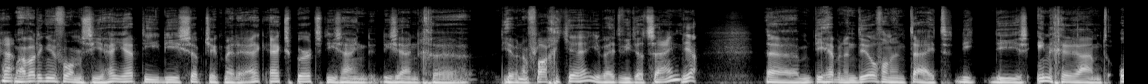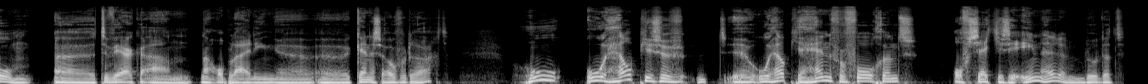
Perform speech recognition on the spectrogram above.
Ja. Maar wat ik nu voor me zie, hè, je hebt die, die subject matter experts, die, zijn, die, zijn ge, die hebben een vlaggetje, hè, je weet wie dat zijn. Ja. Um, die hebben een deel van hun tijd, die, die is ingeruimd om uh, te werken aan nou, opleiding, uh, uh, kennisoverdracht. Hoe, hoe, help je ze, hoe help je hen vervolgens, of zet je ze in, hè, ik bedoel, dat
